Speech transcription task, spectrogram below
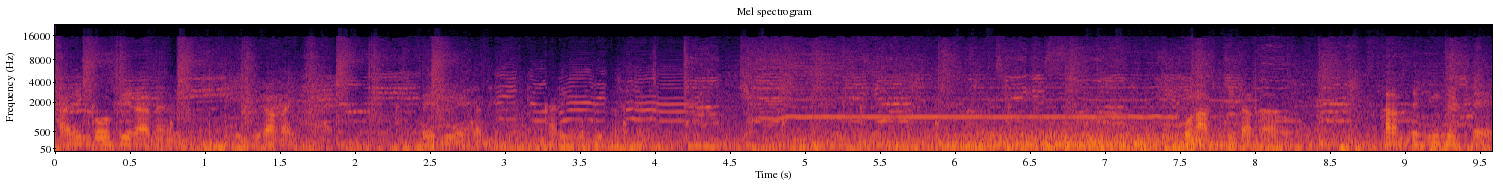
다린 고비라는 그 일화가 있네. 데뷔해가지고 다린 고비가 돈 아끼다가 사람들 힘들 때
